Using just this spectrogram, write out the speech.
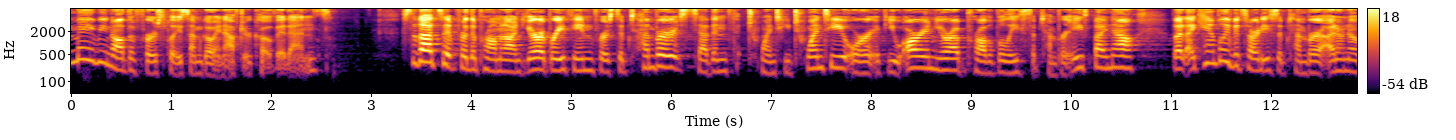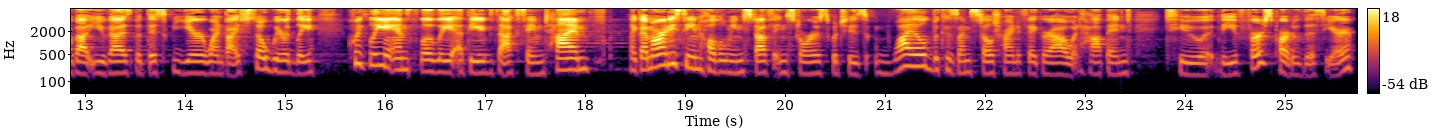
maybe not the first place I'm going after COVID ends. So that's it for the Promenade Europe briefing for September 7th, 2020, or if you are in Europe, probably September 8th by now. But I can't believe it's already September. I don't know about you guys, but this year went by so weirdly, quickly and slowly at the exact same time. Like, I'm already seeing Halloween stuff in stores, which is wild because I'm still trying to figure out what happened to the first part of this year.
